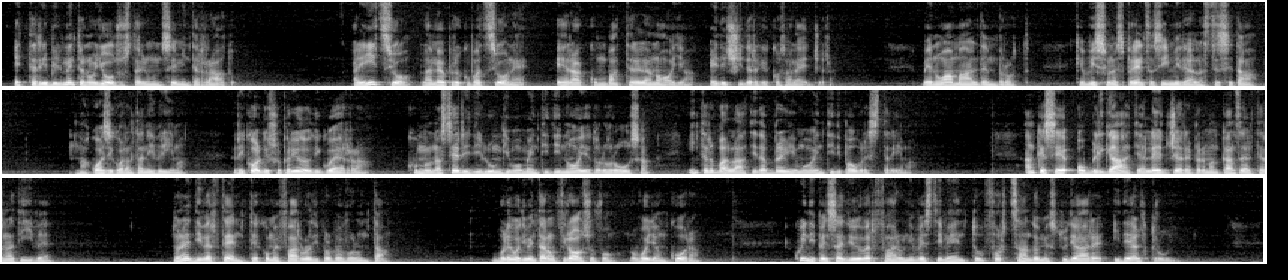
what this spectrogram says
È terribilmente noioso stare in un seminterrato. All'inizio la mia preoccupazione era combattere la noia e decidere che cosa leggere. Benoit Maldenbrot, che visse un'esperienza simile alla stessa età, ma quasi 40 anni prima, ricorda il suo periodo di guerra come una serie di lunghi momenti di noia dolorosa, intervallati da brevi momenti di paura estrema. Anche se obbligati a leggere per mancanza di alternative, non è divertente come farlo di propria volontà. Volevo diventare un filosofo, lo voglio ancora. Quindi pensai di dover fare un investimento forzandomi a studiare idee altrui.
